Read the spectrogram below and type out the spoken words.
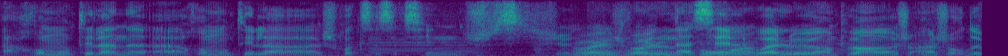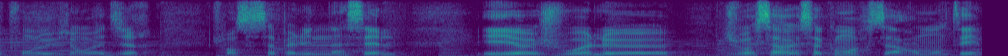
à remonter la, à remonter la. Je crois que ça, c'est une, je- je- Ouais, je vois une le nacelle, un ouais, peu. le- un peu un, un genre de pont-levis, on va dire. Je pense que ça s'appelle une nacelle. Et euh, je vois le, je vois ça, ça commence à remonter.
